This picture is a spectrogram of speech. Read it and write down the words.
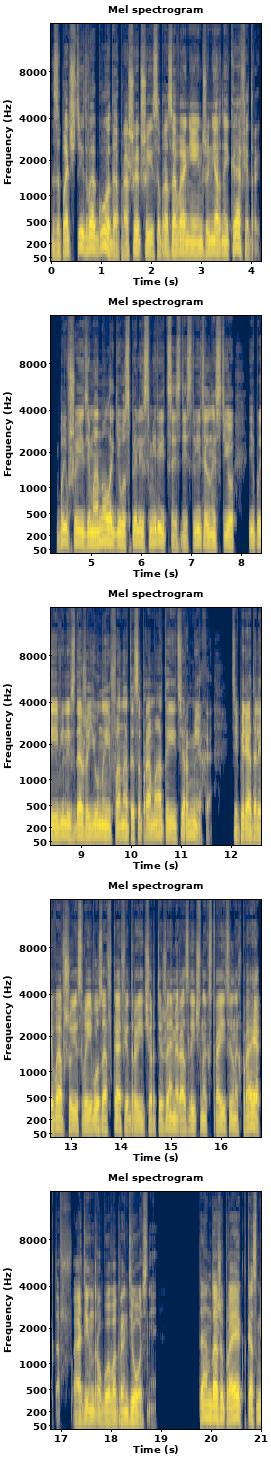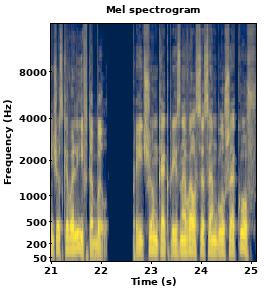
За почти два года, прошедшие с образования инженерной кафедры, бывшие демонологи успели смириться с действительностью и появились даже юные фанаты сопромата и термеха, теперь одолевавшие своего завкафедры и чертежами различных строительных проектов, один другого грандиознее. Там даже проект космического лифта был, причем, как признавался сам Глушаков,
